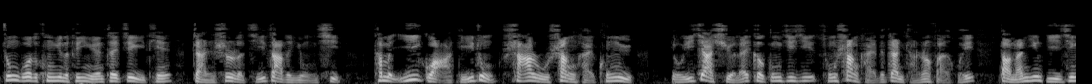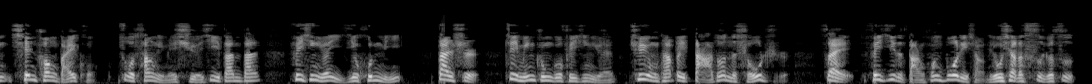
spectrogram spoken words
中国的空军的飞行员在这一天展示了极大的勇气。他们以寡敌众，杀入上海空域。有一架雪莱克攻击机从上海的战场上返回，到南京已经千疮百孔，座舱里面血迹斑斑，飞行员已经昏迷。但是这名中国飞行员却用他被打断的手指，在飞机的挡风玻璃上留下了四个字：“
